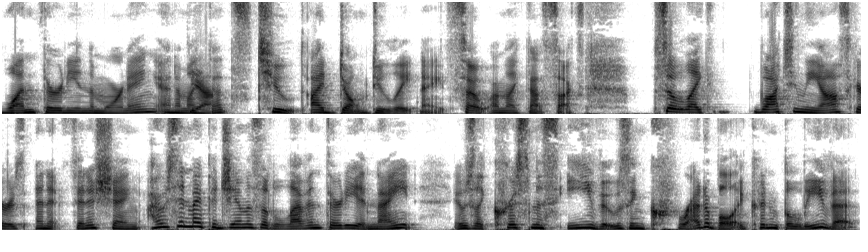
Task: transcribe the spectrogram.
1.30 in the morning. And I'm like, Yeah. that's too I don't do late nights. So I'm like, that sucks. So like watching the Oscars and it finishing, I was in my pajamas at 11:30 at night. It was like Christmas Eve. It was incredible. I couldn't believe it.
